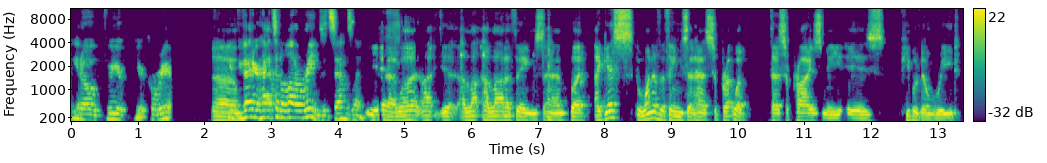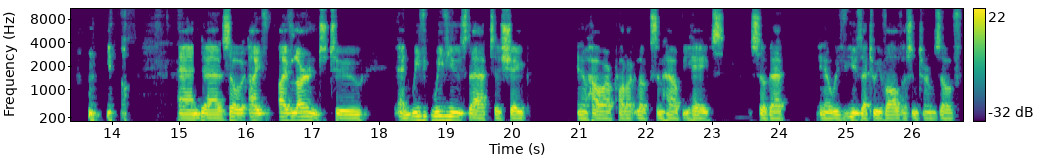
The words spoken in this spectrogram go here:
you know through your your career. Um, You've got your hats in a lot of rings. It sounds like. Yeah, well, uh, yeah, a lot, a lot of things. Um, but I guess one of the things that has surprised, well, that surprised me is people don't read. you know, and uh, so I've I've learned to, and we've we've used that to shape, you know, how our product looks and how it behaves, so that you know we've used that to evolve it in terms of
